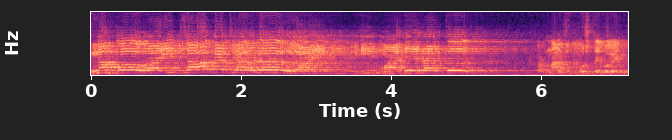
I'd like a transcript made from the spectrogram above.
नको आईचा गजर आई ही माहेरात. फार नाजूक गोष्ट आहे बघायची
